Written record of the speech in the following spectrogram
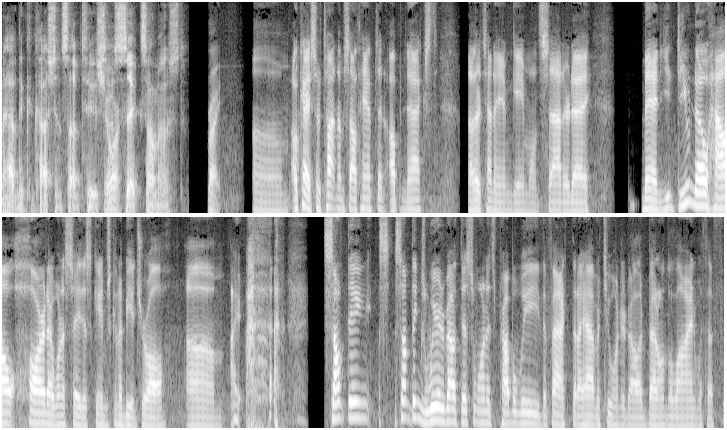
to have the concussion sub too so Sure. six almost Right. Um, okay, so Tottenham Southampton up next. Another 10 a.m. game on Saturday. Man, you, do you know how hard I want to say this game's going to be a draw? Um, I something something's weird about this one. It's probably the fact that I have a $200 bet on the line with a, f-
